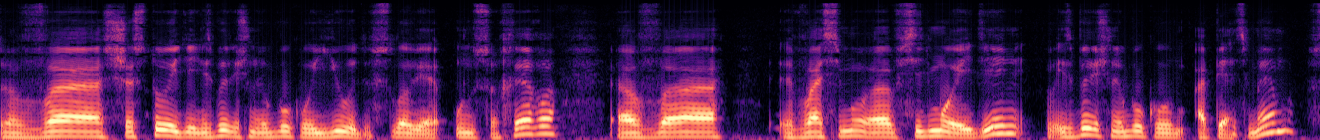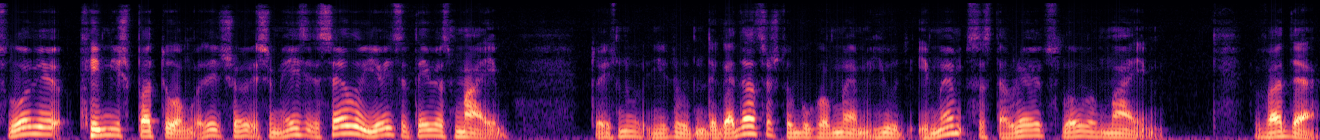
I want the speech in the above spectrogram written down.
в шестой день избыточную букву «юд» в слове «унсохеро», в восьмо, э, в седьмой день избыточную букву опять мем в слове кемиш потом. Вот это что шемейси селу йойца тейвес маим. То есть, ну, нетрудно догадаться, что буква мем, юд и мем составляют слово маим. Вода.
